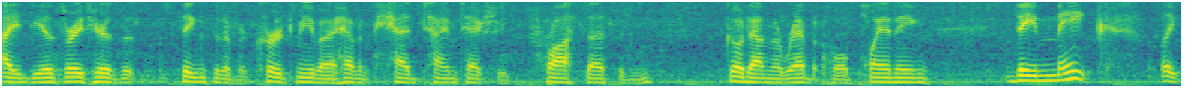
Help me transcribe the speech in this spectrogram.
ideas right here, the things that have occurred to me, but I haven't had time to actually process and go down the rabbit hole planning. They make like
